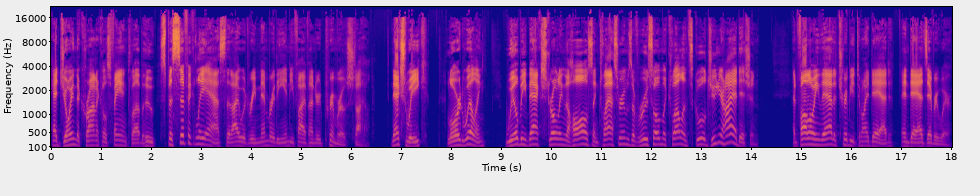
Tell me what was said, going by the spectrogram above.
had joined the Chronicles fan club who specifically asked that I would remember the Indy 500 Primrose style. Next week, Lord willing, We'll be back strolling the halls and classrooms of Rousseau McClellan School Junior High Edition. And following that, a tribute to my dad and dads everywhere.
